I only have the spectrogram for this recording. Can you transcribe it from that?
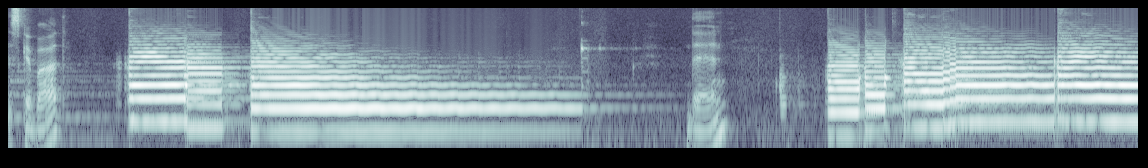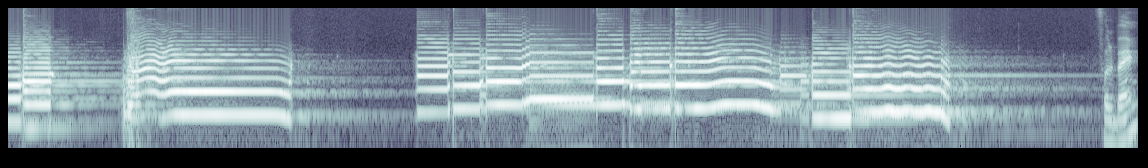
इसके बाद then full bend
